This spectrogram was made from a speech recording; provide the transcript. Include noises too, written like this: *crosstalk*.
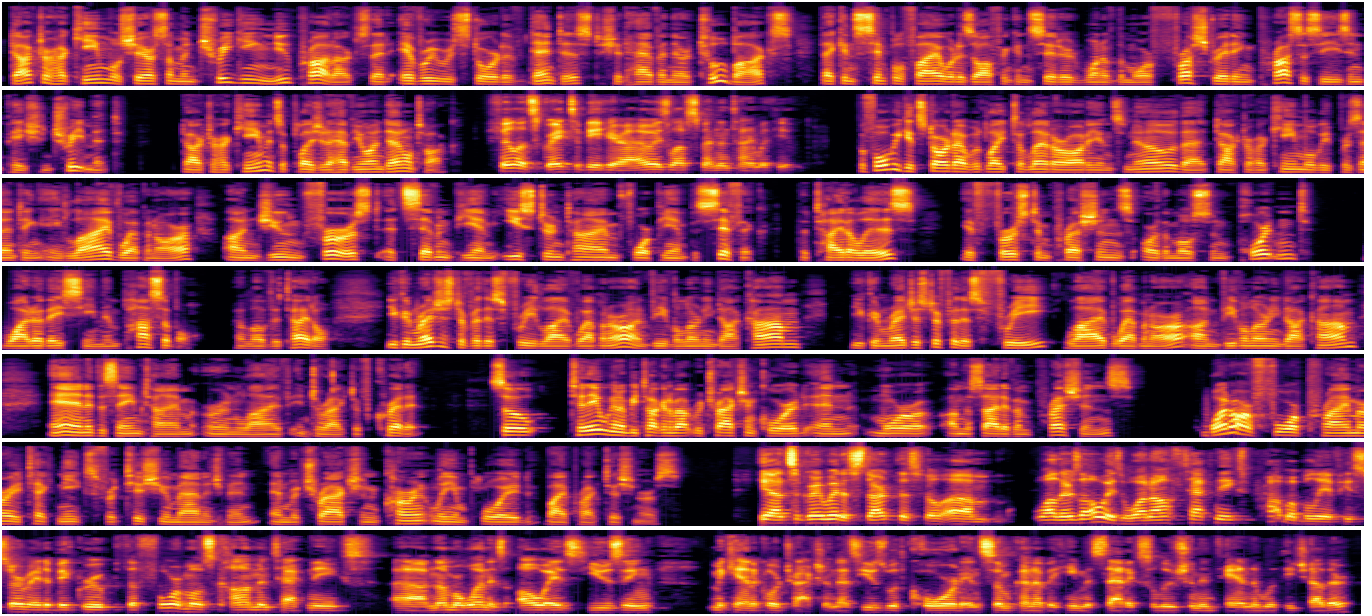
Dr. Hakim will share some intriguing new products that every restorative dentist should have in their toolbox that can simplify what is often considered one of the more frustrating processes in patient treatment. Dr. Hakim, it's a pleasure to have you on Dental Talk. Phil, it's great to be here. I always love spending time with you. Before we get started, I would like to let our audience know that Dr. Hakim will be presenting a live webinar on June 1st at 7 p.m. Eastern Time, 4 p.m. Pacific. The title is if first impressions are the most important, why do they seem impossible? I love the title. You can register for this free live webinar on vivalearning.com. You can register for this free live webinar on vivalearning.com and at the same time earn live interactive credit. So, today we're going to be talking about retraction cord and more on the side of impressions. What are four primary techniques for tissue management and retraction currently employed by practitioners? Yeah, it's a great way to start this, Phil. Um, while there's always one-off techniques, probably if you surveyed a big group, the four most common techniques, uh, number one is always using mechanical retraction. That's used with cord and some kind of a hemostatic solution in tandem with each other.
